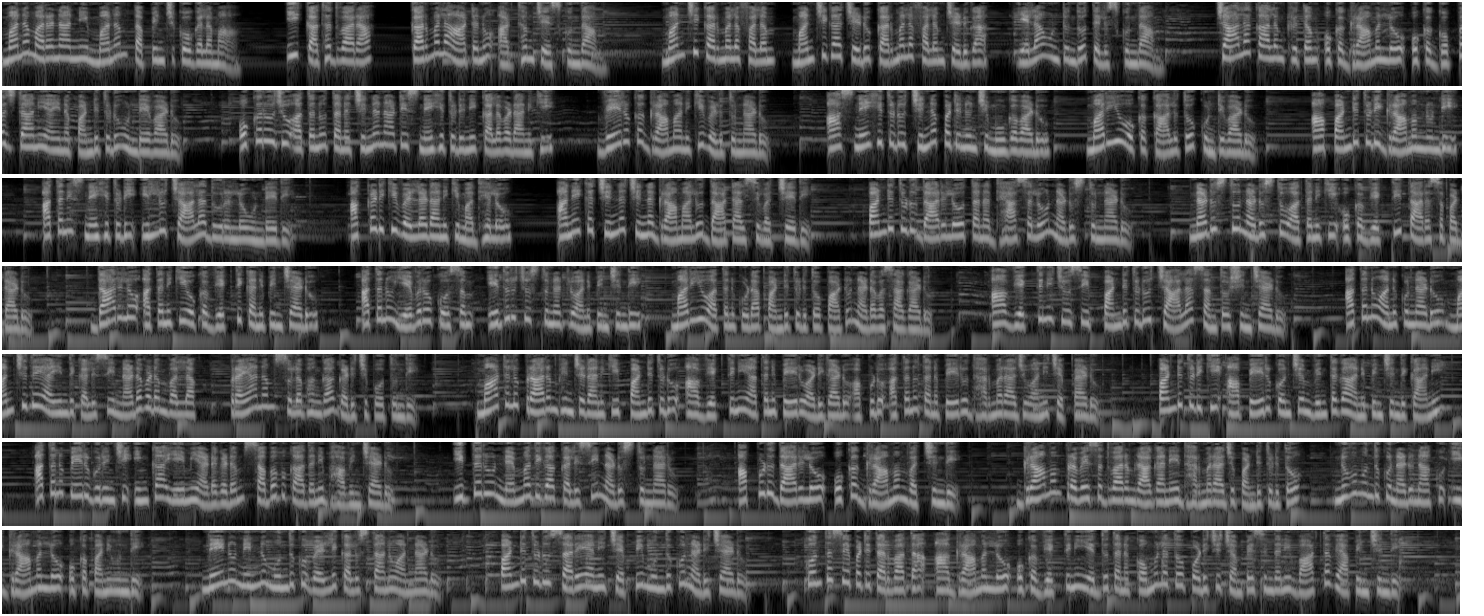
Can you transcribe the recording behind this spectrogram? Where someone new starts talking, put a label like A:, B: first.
A: మన మరణాన్ని మనం తప్పించుకోగలమా? ఈ కథ ద్వారా కర్మల ఆటను అర్థం చేసుకుందాం. మంచి కర్మల ఫలం మంచిగా చెడు కర్మల ఫలం చెడుగా ఎలా ఉంటుందో తెలుసుకుందాం. చాలా కాలం క్రితం ఒక గ్రామంలో ఒక గొప్పజ్దాని అయిన పండితుడు ఉండేవాడు. ఒకరోజు అతను తన చిన్ననాటి స్నేహితుడిని కలవడానికి వేరొక గ్రామానికి వెళుతున్నాడు. ఆ స్నేహితుడు చిన్నప్పటినుంచి మూగవాడు మరియు ఒక కాలుతో కుంటివాడు. ఆ పండితుడి గ్రామం నుండి అతని స్నేహితుడి ఇల్లు చాలా దూరంలో ఉండేది. అక్కడికి వెళ్ళడానికి మధ్యలో అనేక చిన్న చిన్న గ్రామాలు దాటాల్సి వచ్చేది. పండితుడు దారిలో తన ధ్యాసలో నడుస్తున్నాడు. నడుస్తూ నడుస్తూ అతనికి ఒక వ్యక్తి తారసపడ్డాడు. దారిలో అతనికి ఒక వ్యక్తి కనిపించాడు. అతను ఎవరో కోసం ఎదురుచూస్తున్నట్లు అనిపించింది. మరియు అతను కూడా పండితుడితో పాటు నడవసాగాడు. ఆ వ్యక్తిని చూసి పండితుడు చాలా సంతోషించాడు. అతను అనుకున్నాడు మంచిదే అయింది కలిసి నడవడం వల్ల ప్రయాణం సులభంగా గడిచిపోతుంది. మాటలు ప్రారంభించడానికి పండితుడు ఆ వ్యక్తిని అతని పేరు అడిగాడు. అప్పుడు అతను తన పేరు ధర్మరాజు అని చెప్పాడు. పండితుడికి ఆ పేరు కొంచెం వింతగా అనిపించింది కాని అతను పేరు గురించి ఇంకా ఏమీ అడగడం సబబు కాదని భావించాడు. ఇద్దరూ నెమ్మదిగా కలిసి నడుస్తున్నారు. అప్పుడు దారిలో ఒక గ్రామం వచ్చింది. గ్రామం ప్రవేశద్వారం రాగానే ధర్మరాజు పండితుడితో నువ్వు ముందుకు నడు నాకు ఈ గ్రామంలో ఒక పని ఉంది. నేను నిన్ను ముందుకు వెళ్ళి కలుస్తాను అన్నాడు. పండితుడు సరే అని చెప్పి ముందుకు నడిచాడు. కొంతసేపటి తర్వాత ఆ గ్రామంలో ఒక వ్యక్తిని ఎద్దు తన కొమ్ములతో పొడిచి చంపేసిందని వార్త వ్యాపించింది.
